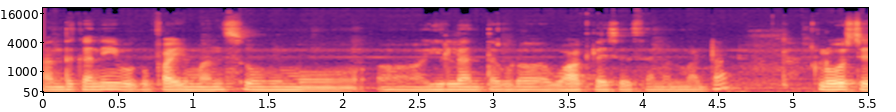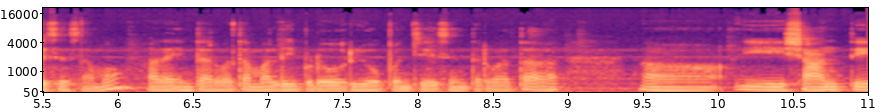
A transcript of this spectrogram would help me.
అందుకని ఒక ఫైవ్ మంత్స్ మేము ఇల్లంతా కూడా వాకిలు వేసేసామన్నమాట క్లోజ్ చేసేసాము. అది అయిన తర్వాత మళ్ళీ ఇప్పుడు రీఓపెన్ చేసిన తర్వాత ఈ శాంతి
